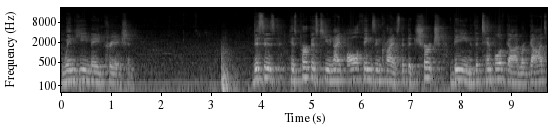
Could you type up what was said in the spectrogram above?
when He made creation. This is His purpose to unite all things in Christ, that the church, being the temple of God where God's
